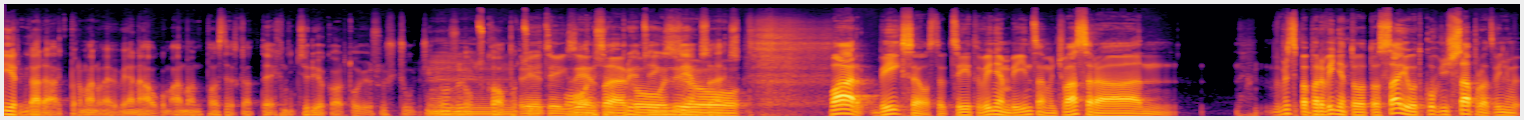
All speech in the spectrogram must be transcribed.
ir garāki par mani vai vienā augumā. Man pasties, kā tehniķis ir iekārtojies uz čūčiņu, uz vilnas kapu. Priecīgs Ziemassvētku. Par Bīkselu, starp citu, viņam bija incam, viņš vasarā Principā par viņa to, to sajūtu, ko viņš saprot, viņa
